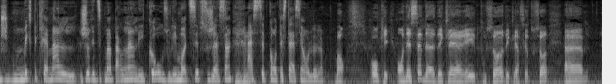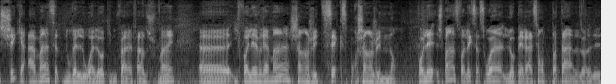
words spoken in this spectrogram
je m'expliquerai mal, juridiquement parlant, les causes ou les motifs sous-jacents Mhm. à cette contestation-là. là. Bon, OK. On essaie d'éclairer tout ça, d'éclaircir tout ça. Euh, je sais qu'avant cette nouvelle loi-là qui nous fait faire du chemin, euh, il fallait vraiment changer de sexe pour changer de nom. Fallait, je pense qu'il fallait que ça soit l'opération totale. là.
